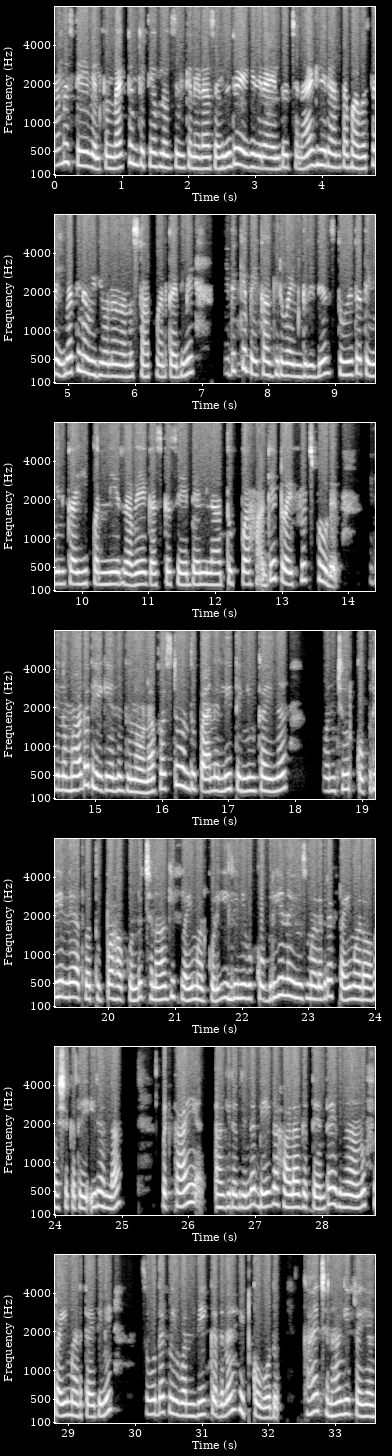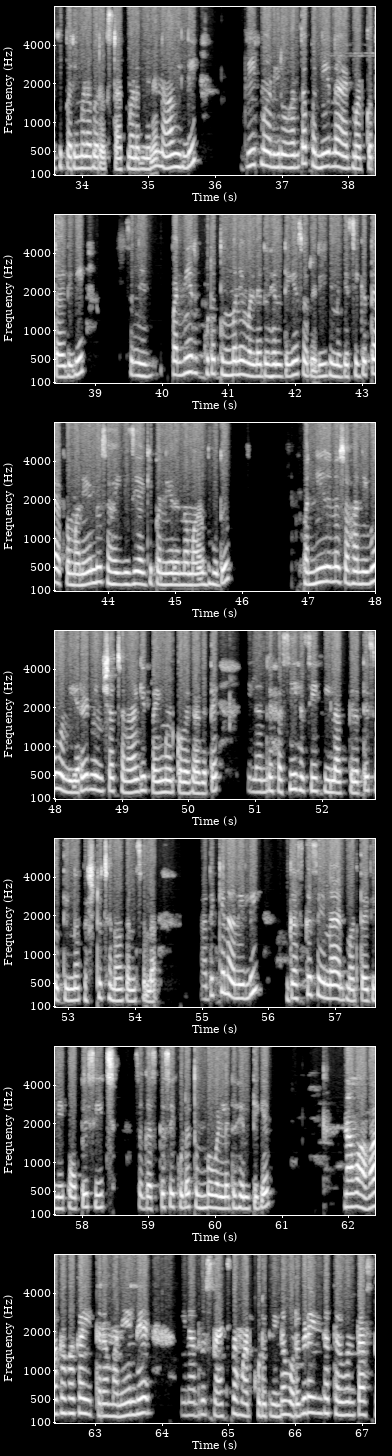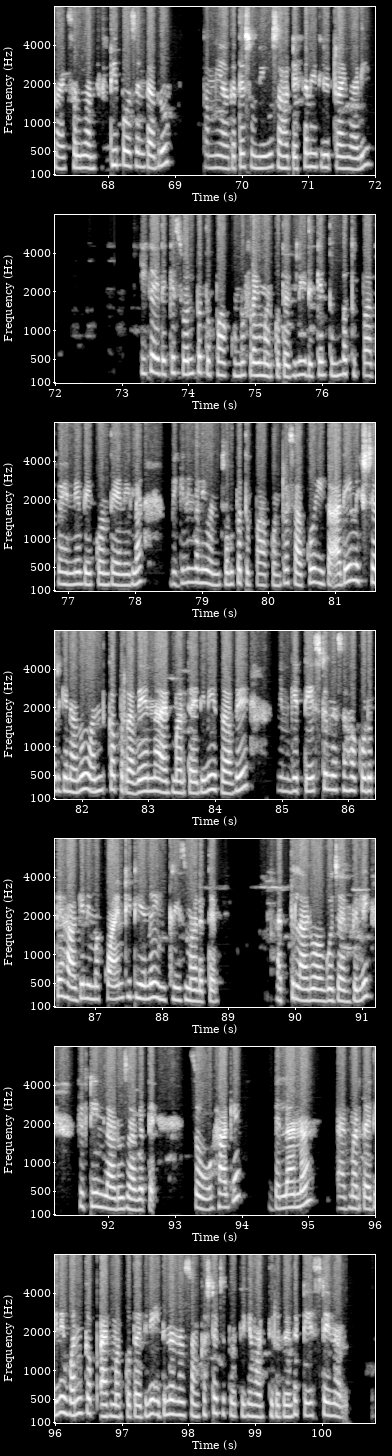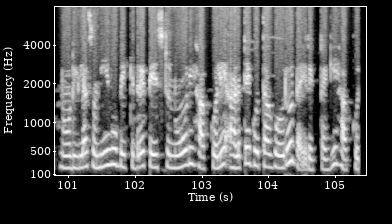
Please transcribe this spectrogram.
ನಮಸ್ತೆ welcome back to Nritya blogs in Kannada so ಎಲ್ಲರೂ ಹೇಗಿದ್ದೀರಾ? ಎಲ್ಲರೂ ಚೆನ್ನಾಗಿದ್ದೀರಾ ಅಂತ ಭಾವಿಸ್ತಾ ಇವತ್ತಿನ ವಿಡಿಯೋನ ನಾನು ಸ್ಟಾರ್ಟ್ ಮಾಡ್ತಾ ಇದ್ದೀನಿ. ಇದಕ್ಕೆ ಬೇಕಾಗಿರುವ ಇಂಗ್ರೀಡಿಯೆಂಟ್ಸ್ ತುರಿದ ತೆಂಗಿನಕಾಯಿ, ಪನ್ನೀರ್, ರವೆ, ಗಸಗಸೆ, ಬೆಲ್ಲ, ತುಪ್ಪ, ಹಾಗೆ ಡ್ರೈ ಫ್ರೂಟ್ಸ್ ಪೌಡರ್ ಇದನ್ನ ಮಾಡೋದು ಹೇಗೆ ಅನ್ನೋದು ನೋಡೋಣ. ಫಸ್ಟ್ ಒಂದು ಪ್ಯಾನ್ ಅಲ್ಲಿ ತೆಂಗಿನಕಾಯಿನ ಒಂಚೂರು ಕೊಬ್ಬರಿ ಅಥವಾ ತುಪ್ಪ ಹಾಕೊಂಡು ಚೆನ್ನಾಗಿ ಫ್ರೈ ಮಾಡ್ಕೊಳ್ಳಿ ಇಲ್ಲಿ ನೀವು ಕೊಬ್ಬರಿಯನ್ನ ಯೂಸ್ ಮಾಡಿದ್ರೆ ಫ್ರೈ ಮಾಡೋ ಅವಶ್ಯಕತೆ ಇರಲ್ಲ. ಬಟ್ ಕಾಯಿ ಆಗಿರೋದ್ರಿಂದ ಬೇಗ ಹಾಳಾಗುತ್ತೆ ಅಂತ ಇದನ್ನ ನಾನು ಫ್ರೈ ಮಾಡ್ತಾ ಇದ್ದೀನಿ. ಸೊ ದಟ್ ನೀವು ಒನ್ ವೀಕ್ ಅದನ್ನ ಇಟ್ಕೋಬಹುದು ಕಾಯಿ ಚೆನ್ನಾಗಿ ಫ್ರೈ ಆಗಿ ಪರಿಮಳ ಬರೋಕ್ ಸ್ಟಾರ್ಟ್ ಮಾಡಿದ್ಮೇಲೆ ನಾವಿಲ್ಲಿ ಗ್ರೀಟ್ ಮಾಡಿರುವಂತ ಪನ್ನೀರ್ನ ಆಡ್ ಮಾಡ್ಕೋತಾ ಇದೀವಿ ಸೊ ಪನ್ನೀರ್ ಕೂಡ ತುಂಬಾನೇ ಒಳ್ಳೇದು ಹೆಲ್ತಿಗೆ ಸೊ ರೆಡಿ ನಿಮಗೆ ಸಿಗುತ್ತೆ ಅಥವಾ ಮನೆಯಲ್ಲೂ ಸಹ ಈಸಿಯಾಗಿ ಪನ್ನೀರನ್ನ ಮಾಡಬಹುದು ಪನ್ನೀರನ್ನು ಸಹ ನೀವು ಒಂದು ಎರಡು ನಿಮಿಷ ಚೆನ್ನಾಗಿ ಫ್ರೈ ಮಾಡ್ಕೋಬೇಕಾಗತ್ತೆ. ಇಲ್ಲಾಂದ್ರೆ ಹಸಿ ಹಸಿ ಫೀಲ್ ಆಗ್ತಿರುತ್ತೆ. ಸೊ ತಿನ್ನಕ್ಕಷ್ಟು ಚೆನ್ನಾಗಿ ಅನ್ಸಲ್ಲ. ಅದಕ್ಕೆ ನಾನಿಲ್ಲಿ ಗಸಗಸೆಯನ್ನ ಆಡ್ ಮಾಡ್ತಾ ಇದ್ದೀನಿ ಪಾಪಿ ಸೀಡ್ಸ್ ಸೊ ಗಸಗಸೆ ಕೂಡ ತುಂಬಾ ಒಳ್ಳೇದು ಹೆಲ್ತಿಗೆ ನಾವು ಅವಾಗವಾಗ ಈ ತರ ಮನೆಯಲ್ಲೇ ಏನಾದ್ರೂ ಸ್ನಾಕ್ಸ್ನ ಮಾಡ್ಕೊಡೋದ್ರಿಂದ ಹೊರಗಡೆಯಿಂದ ತರುವಂತ ಸ್ನಾಕ್ಸ್ ಅಲ್ಲಿ ಒಂದು ಫಿಫ್ಟಿ ಪರ್ಸೆಂಟ್ ಆದ್ರೂ ಕಮ್ಮಿ ಆಗುತ್ತೆ. ಸೊ ನೀವು ಸಹ ಡೆಫಿನೆಟ್ಲಿ ಟ್ರೈ ಮಾಡಿ. ಈಗ ಇದಕ್ಕೆ ಸ್ವಲ್ಪ ತುಪ್ಪ ಹಾಕೊಂಡು ಫ್ರೈ ಮಾಡ್ಕೊತಾ ಇದೀನಿ ಇದಕ್ಕೆ ತುಂಬಾ ತುಪ್ಪ ಅಥವಾ ಎಣ್ಣೆ ಬೇಕು ಅಂತ ಏನಿಲ್ಲ. ಬಿಗಿನಿಂಗ್ ಅಲ್ಲಿ ಒಂದ್ ಸ್ವಲ್ಪ ತುಪ್ಪ ಹಾಕೊಂಡ್ರೆ ಸಾಕು. ಈಗ ಅದೇ ಮಿಕ್ಸ್ಚರ್ಗೆ ನಾನು ಒಂದ್ ಕಪ್ ರವೆಯನ್ನ ಆಡ್ ಮಾಡ್ತಾ ಇದ್ದೀನಿ. ರವೆ ನಿಮ್ಗೆ ಟೇಸ್ಟ್ ಅನ್ನ ಸಹ ಕೊಡುತ್ತೆ, ಹಾಗೆ ನಿಮ್ಮ ಕ್ವಾಂಟಿಟಿಯನ್ನು ಇನ್ಕ್ರೀಸ್ ಮಾಡುತ್ತೆ. ಹತ್ತು ಲಾಡು ಆಗೋ ಜಾಗದಲ್ಲಿ ಫಿಫ್ಟೀನ್ ಲಾಡೂಸ್ ಆಗುತ್ತೆ. ಸೊ ಹಾಗೆ ಬೆಲ್ಲನ ಆ್ಯಡ್ ಮಾಡ್ತಾ ಇದ್ದೀನಿ ಒನ್ ಕಪ್ ಆ್ಯಡ್ ಮಾಡ್ಕೋತಾ ಇದ್ದೀನಿ. ಇದನ್ನ ನಾನು ಸಂಕಷ್ಟ ಚತುರ್ಥಿಗೆ ಮಾಡ್ತಿರೋದ್ರಿಂದ ಟೇಸ್ಟ್ ಏನ ನೋಡಿಲ್ಲ. ಸೊ ನೀವು ಬೇಕಿದ್ರೆ ಟೇಸ್ಟ್ ನೋಡಿ ಹಾಕೊಳ್ಳಿ ಅಳತೆ ಗೊತ್ತಾಗೋರು ಡೈರೆಕ್ಟ್ ಆಗಿ ಹಾಕೊಳ್ಳಿ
